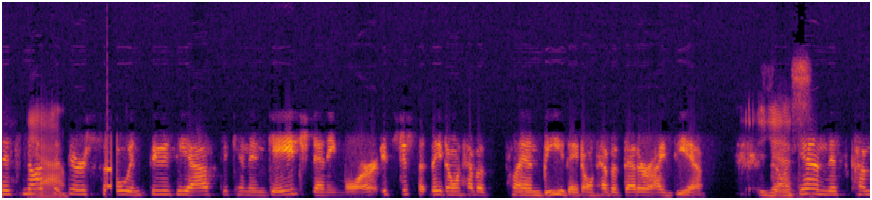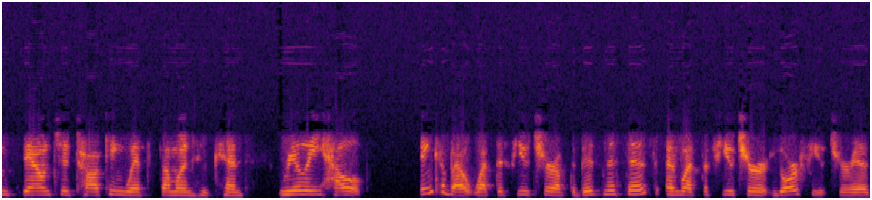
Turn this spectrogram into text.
it's not Yeah. that they're so enthusiastic and engaged anymore. It's just that they don't have a plan B. They don't have a better idea. Yes. So again, this comes down to talking with someone who can really help think about what the future of the business is and what the future, your future is,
